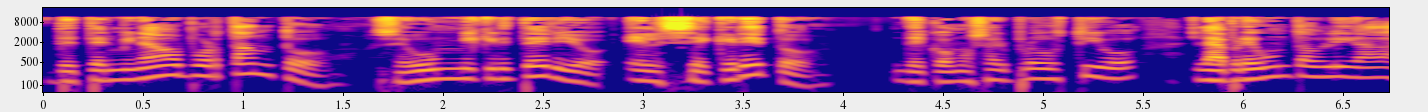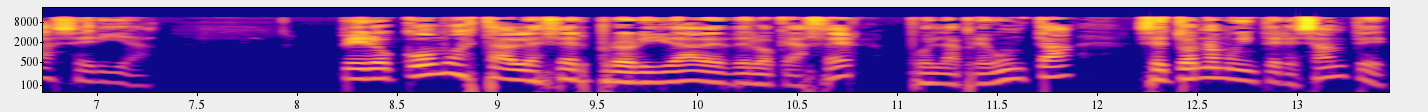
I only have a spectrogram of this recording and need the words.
Determinado, por tanto, según mi criterio, el secreto de cómo ser productivo, la pregunta obligada sería, ¿pero cómo establecer prioridades de lo que hacer? Pues la pregunta se torna muy interesante.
